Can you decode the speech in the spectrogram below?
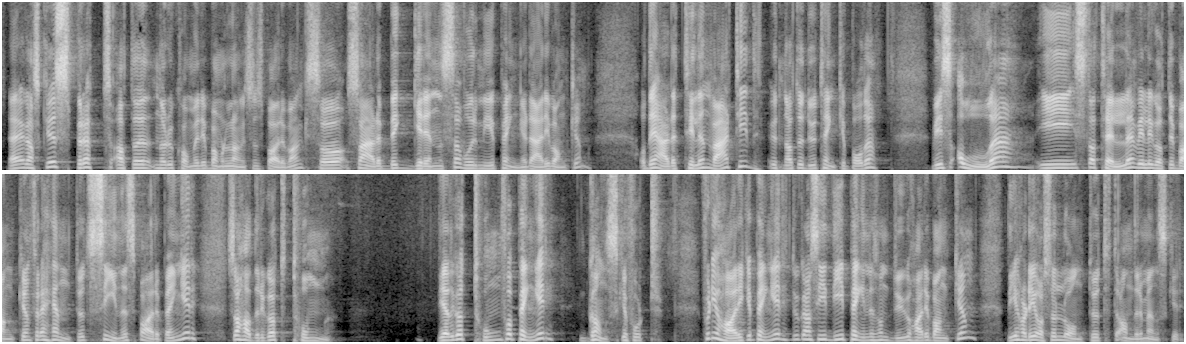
det er ganske sprøtt at eh, når du kommer i Bamble Langesund Sparebank, så, så, er det begrensa hvor mye penger det er i banken. Og det er det til enhver tid, uten at du tenker på det. Hvis alle i Statelle ville gått i banken for å hente ut sine sparepenger, så hadde det gått tom. De hadde gått tom for penger ganske fort. For de har ikke penger. Du kan si De pengene som du har i banken, de har de også lånt ut til andre mennesker.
